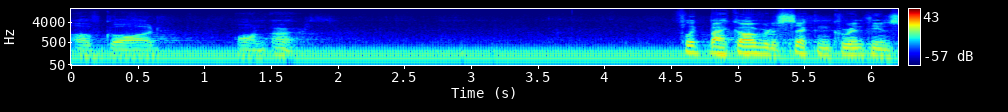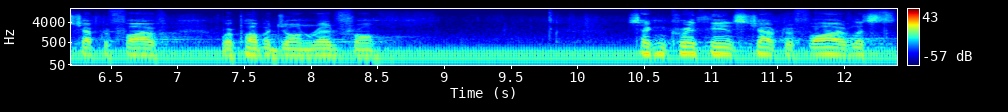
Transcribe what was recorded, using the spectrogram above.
of God on earth. Flick back over to 2 Corinthians chapter 5 where Papa John read from. 2 Corinthians chapter 5, let's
